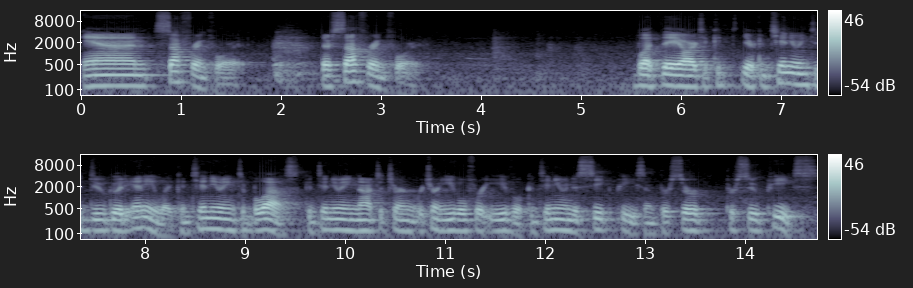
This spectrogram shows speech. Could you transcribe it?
And suffering for it. They're suffering for it but they are to they're continuing to do good anyway, continuing to bless, continuing not to turn return evil for evil, continuing to seek peace and pursue pursue peace.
